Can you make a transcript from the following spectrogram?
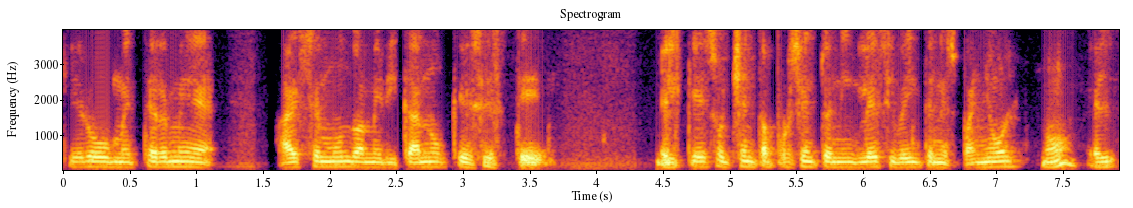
quiero meterme a ese mundo americano que es este, el que es 80% en inglés y 20% en español, ¿no? El,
